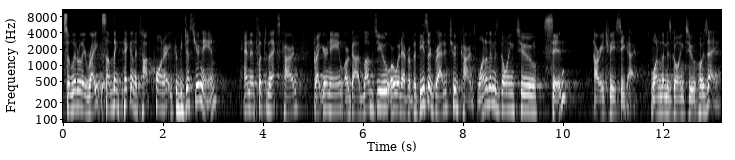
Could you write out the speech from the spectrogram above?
So, literally, write something, pick in the top corner. It could be just your name. And then flip to the next card, write your name or God loves you or whatever. But these are gratitude cards. One of them is going to Sid, our HVAC guy. One of them is going to Jose,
